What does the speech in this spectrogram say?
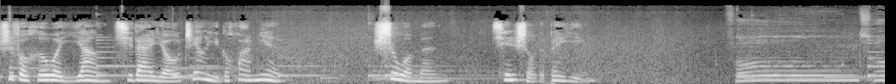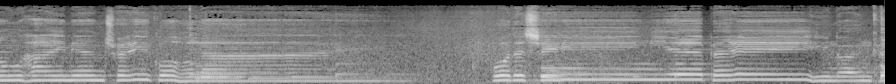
是否和我一样期待有这样一个画面，是我们牵手的背影？风从海面吹过来，我的心也被暖开。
